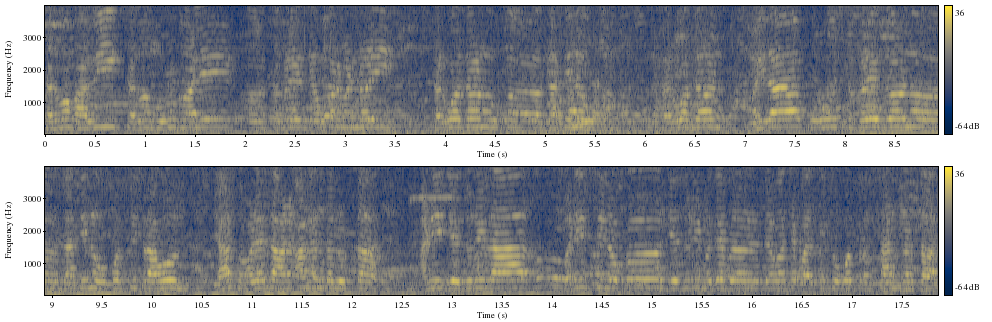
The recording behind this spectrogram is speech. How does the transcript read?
सर्व भाविक सर्व मुरुडवाले सगळे देवकर मंडळी सर्वजण उप- जातीने उप- सर्वजण महिला पुरुष सगळेजण जातीने उपस्थित राहून या सोहळ्याचा आनंद लुटतात. आणि जेजुरीला बरीचशी लोक जेजुरीमध्ये ब- देवाच्या पालखीसोबत प्रस्थान करतात.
